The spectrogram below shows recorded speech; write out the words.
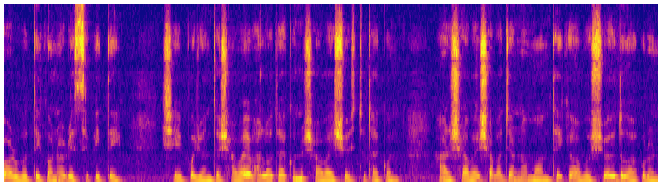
পরবর্তী কোনো রেসিপিতে সেই পর্যন্ত সবাই ভালো থাকুন, সবাই সুস্থ থাকুন, আর সবাই সবার জন্য মন থেকে অবশ্যই দোয়া করুন।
